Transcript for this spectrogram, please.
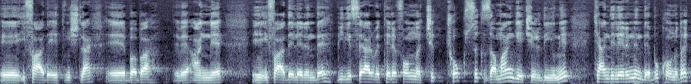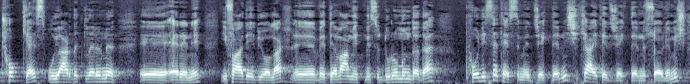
e, ifade etmişler. E, baba ve anne e, ifadelerinde bilgisayar ve telefonla çık çok sık zaman geçirdiğini kendilerinin de bu konuda çok kez uyardıklarını e, Eren'i ifade ediyorlar E, ve devam etmesi durumunda da polise teslim edeceklerini, şikayet edeceklerini söylemiş.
